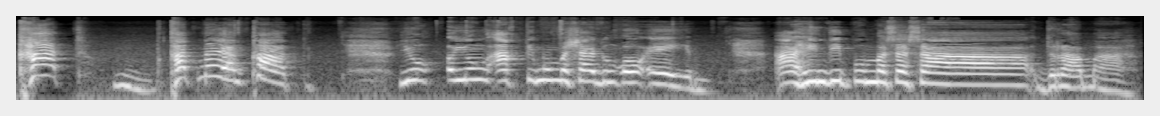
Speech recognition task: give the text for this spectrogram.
Cut! Hmm, Cut na yan, cut! Yung, yung acting mo masyadong OA. Ah, hindi po masa sa drama.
